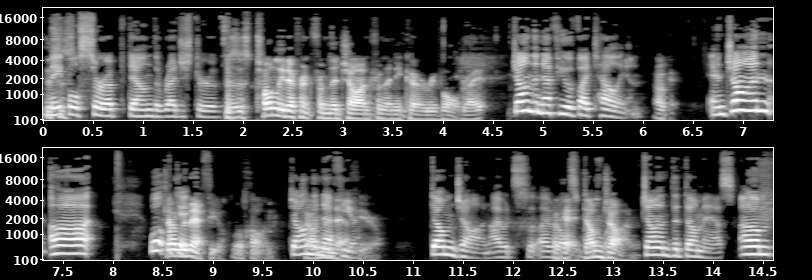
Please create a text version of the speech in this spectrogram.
maple syrup down the register of the This is totally different from the John from the Nika Revolt, right? John, the nephew of Vitalian. Okay. And John, uh, well, John okay, the nephew, we'll call him. John, the, nephew. dumb John. I would. s- I would Okay, also dumb go for. John. John the dumbass. Um,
